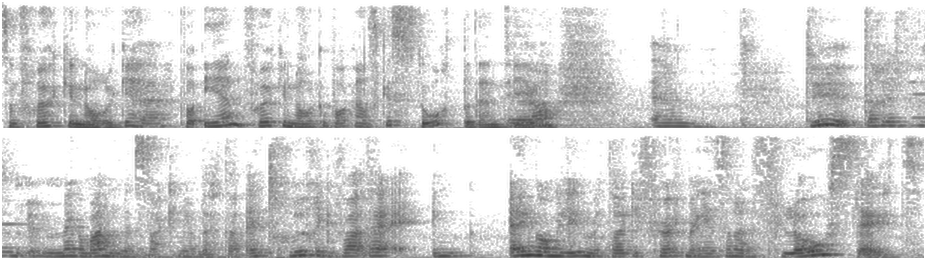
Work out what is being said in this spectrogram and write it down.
som Frøken Norge? Ja. For igjen, Frøken Norge var ganske stort på den tida. Ja. Um, du, der er, meg og mannen min snakker mye om dette. Jeg tror jeg var det er en, en gang i livet mitt har jeg følt meg i en sånn flow state.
